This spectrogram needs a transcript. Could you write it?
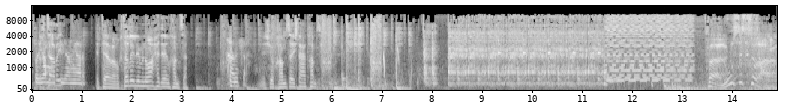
الصيام اختاري. يا رب. تمام اختاري لي من واحد لين خمسة. خمسة. نشوف خمسة إيش تحت خمسة؟ فانوس السرعة.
